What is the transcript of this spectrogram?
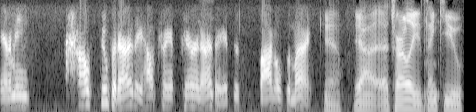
And I mean, how stupid are they? How transparent are they? It just boggles the mind. Yeah, yeah, uh, Charlie. Thank you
